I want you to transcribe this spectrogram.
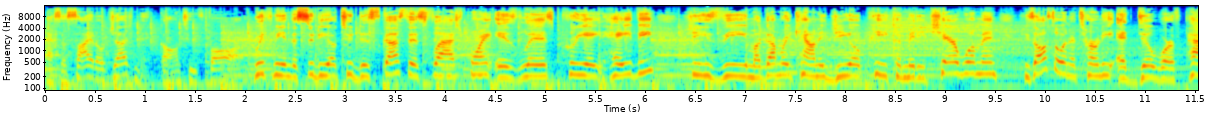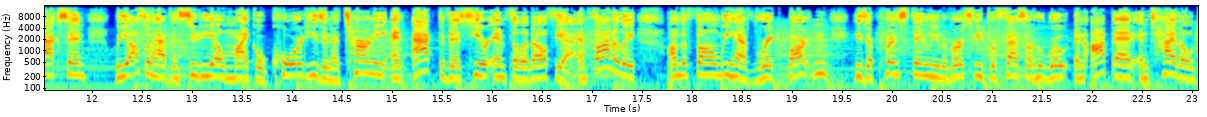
Has societal judgment gone too far? With me in the studio to discuss this flashpoint is Liz Preate Havey. She's the Montgomery County GOP committee chairwoman. She's also an attorney at Dilworth Paxson. We also have in studio Michael Coard. He's an attorney and activist here in Philadelphia. And finally, on the phone, we have Rick Barton. He's a Princeton University professor who wrote an op-ed entitled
